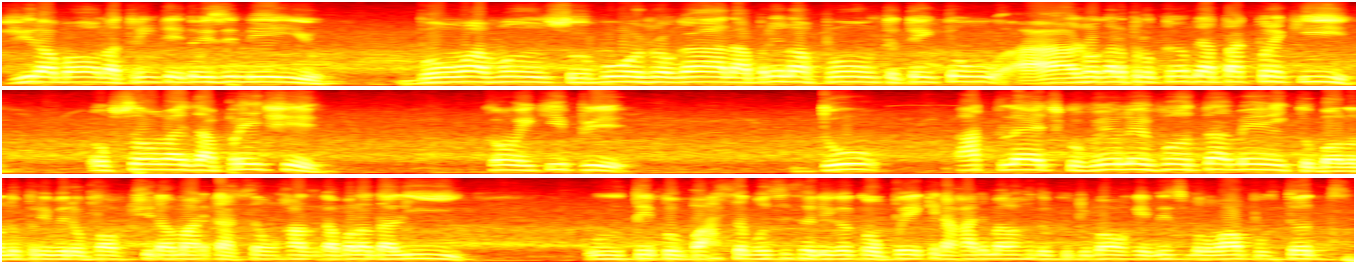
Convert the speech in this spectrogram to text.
Gira a bola, 32,5. Bom avanço, boa jogada, abrindo a ponta. Tentou a jogada pelo campo de ataque por aqui. Opção mais à frente com a equipe do Atlético. Veio o levantamento. Bola no primeiro pau, tira a marcação, rasga a bola dali. O tempo passa, você se liga, acompanha aqui na Rádio Maior do Futebol, Remix Manual, portanto,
